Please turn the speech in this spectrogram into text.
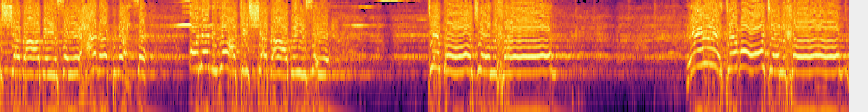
الشباب يصيح أنا ابن حسين. ولن ذاك الشباب يصيح. تموج الخيل. إيه تموج الخيل.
